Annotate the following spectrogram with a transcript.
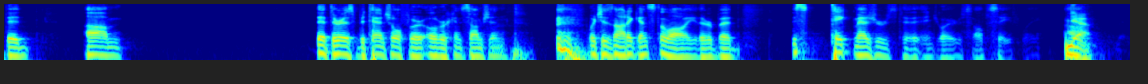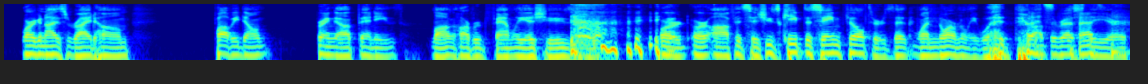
that um, that there is potential for overconsumption which is not against the law either, but just take measures to enjoy yourself safely. Yeah. Organize a ride home. Probably don't bring up any long harbored family issues or, or, or office issues. Keep the same filters that one normally would throughout the rest of the year.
